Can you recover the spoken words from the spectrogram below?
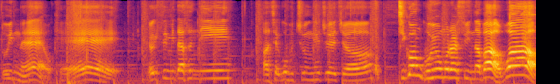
또 있네. 오케이. 여기 있습니다 손님 아 재고 보충 해줘야죠 직원 고용을 할 수 있나봐 와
